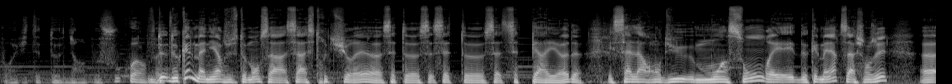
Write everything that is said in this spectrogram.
pour éviter de devenir un peu fou, quoi. En fait. De, quelle manière justement ça, ça a structuré euh, cette, cette, cette, cette- cette période et ça l'a rendu moins sombre et de quelle manière ça a changé euh,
